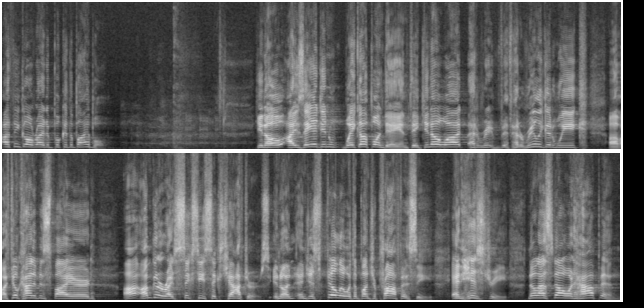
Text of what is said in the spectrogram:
I think I'll write a book of the Bible. You know, Isaiah didn't wake up one day and think, you know what, I've had a, re- had a really good week. Um, I feel kind of inspired. I, am going to write 66 chapters, you know, and, and just fill it with a bunch of prophecy and history. No, that's not what happened.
